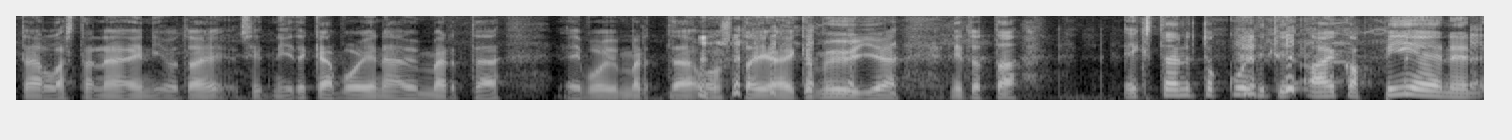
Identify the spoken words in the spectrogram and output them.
tällaista näin, jota sitten niitäkään voi enää ymmärtää, ei voi ymmärtää ostajia eikä myyjiä, niin tota, eikö tämä nyt ole kuitenkin aika pienen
